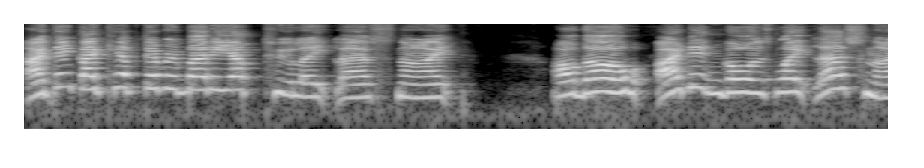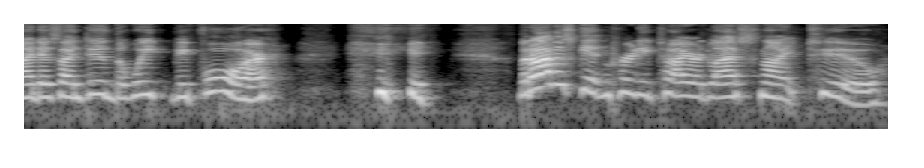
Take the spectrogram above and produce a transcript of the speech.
I think I kept everybody up too late last night. Although I didn't go as late last night as I did the week before. but I was getting pretty tired last night too.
